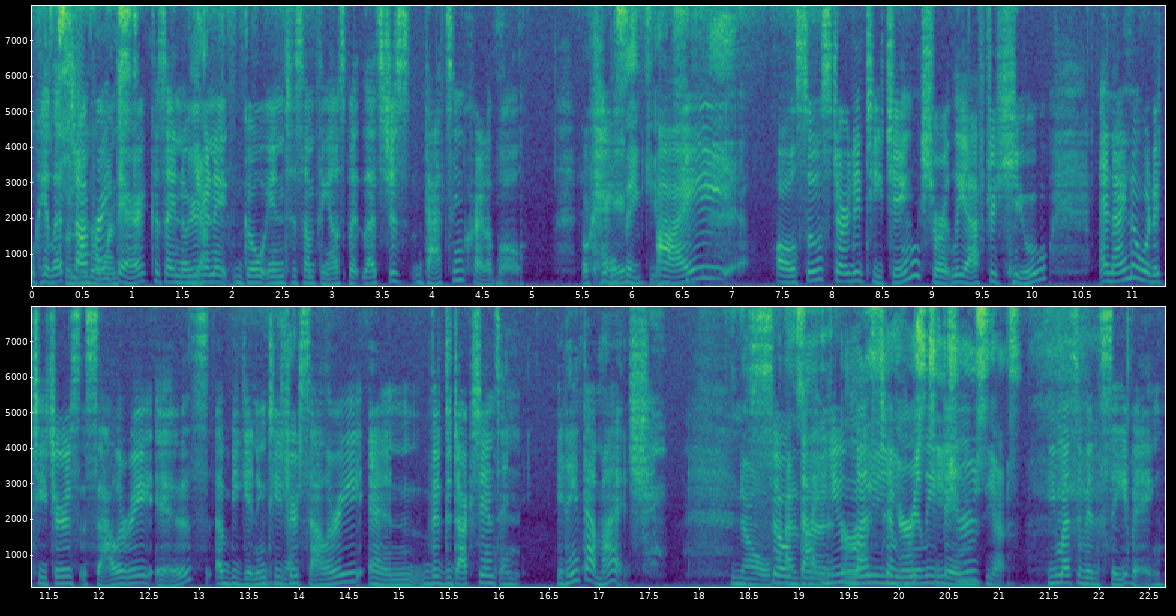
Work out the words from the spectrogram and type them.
Okay, let's So stop right one- there because I know you're Yeah. going to go into something else, but that's just, that's incredible. Okay. Well, thank you. I also started teaching shortly after you, and I know what a teacher's salary is, a beginning teacher's salary, and the deductions, and it ain't that much. No, So as that you must have really been- yes. You must have been saving.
